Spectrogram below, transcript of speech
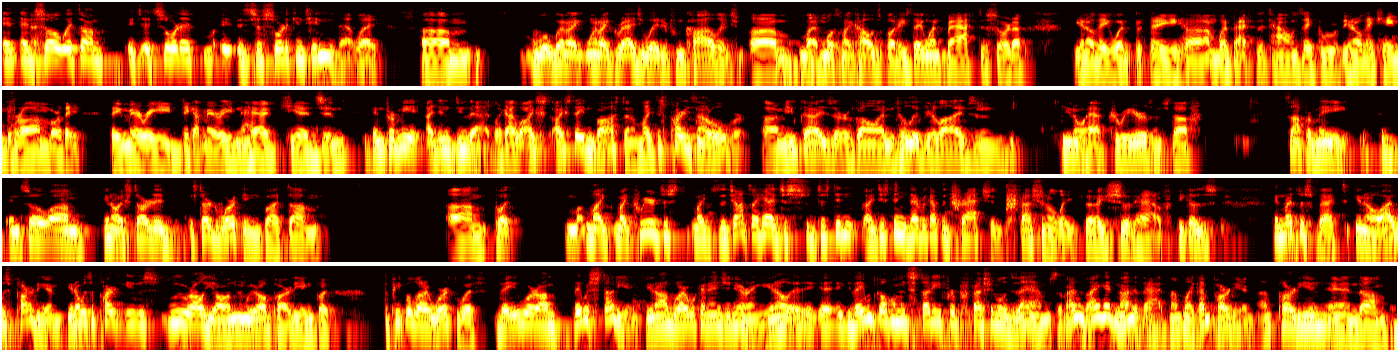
and and so it's um sort of it's just sort of continued that way. Um, when I when I graduated from college, um, my, most of my college buddies they went back to sort of you know, they went they um, went back to the towns they grew, you know, they came from, or they they married, they got married and had kids, and and for me, I didn't do that. Like I, I, I stayed in Boston. I'm like, this party's not over. Um, you guys are going to live your lives and you know have careers and stuff. It's not for me. And so, um, you know, I started I started working, but um, um, but my my career just my the jobs I had just just didn't I just didn't never got the traction professionally that I should have because in retrospect, you know, I was partying. You know, it was a party. It was we were all young and we were all partying, but the people that I worked with, they were um they were studying. You know, I work in engineering. You know, it, it, they would go home and study for professional exams, and I was I had none of that. And I'm like, I'm partying. I'm partying, and um,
